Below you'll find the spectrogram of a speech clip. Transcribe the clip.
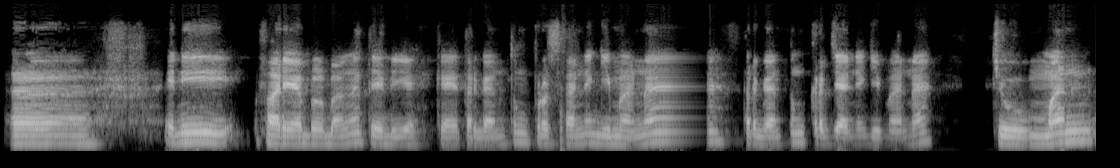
Uh, ini variabel banget ya dia, kayak tergantung perusahaannya gimana, tergantung kerjanya gimana. Cuman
